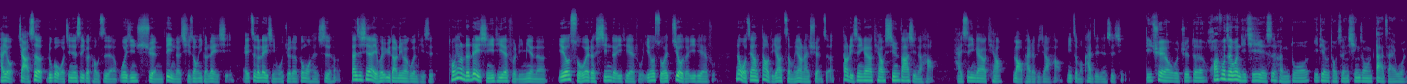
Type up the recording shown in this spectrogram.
还有，假设如果我今天是一个投资人，我已经选定了其中一个类型，诶，这个类型我觉得跟我很适合。但是现在也会遇到另外一个问题是，同样的类型 ETF 里面呢，也有所谓的新的 ETF，也有所谓旧的 ETF。那我这样到底要怎么样来选择？到底是应该要挑新发行的好，还是应该要挑？老牌的比较好，你怎么看这件事情？的确哦，我觉得华富这个问题其实也是很多 ETF 投资人心中的大灾问。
